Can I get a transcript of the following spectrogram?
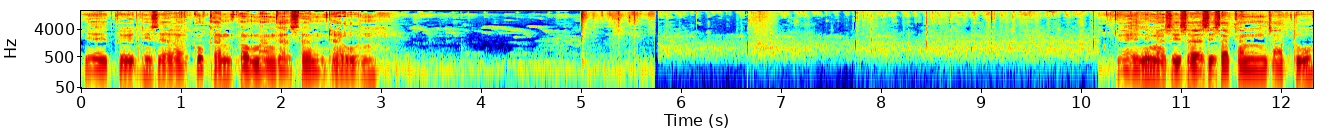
yaitu ini saya lakukan pemangkasan daun. Ya ini masih saya sisakan satu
